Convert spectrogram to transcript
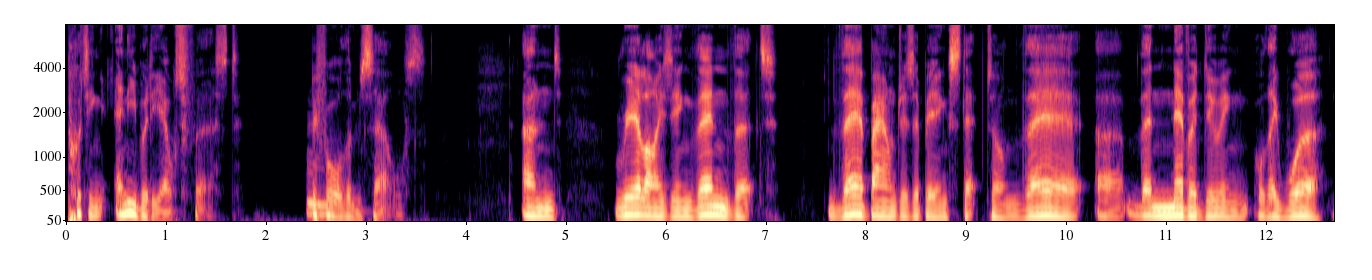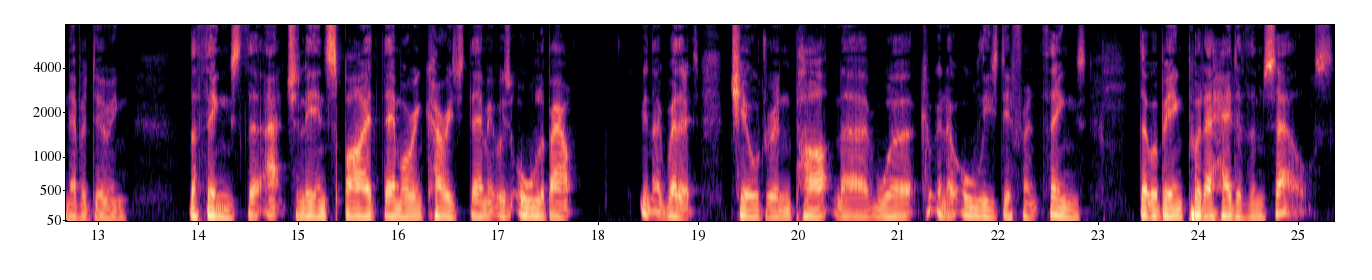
putting anybody else first mm. before themselves, and realizing then that their boundaries are being stepped on. They're uh, they're never doing, or they were never doing, the things that actually inspired them or encouraged them. It was all about you know, whether it's children, partner, work, you know, all these different things that were being put ahead of themselves.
